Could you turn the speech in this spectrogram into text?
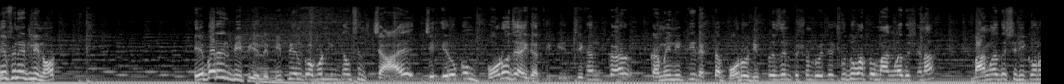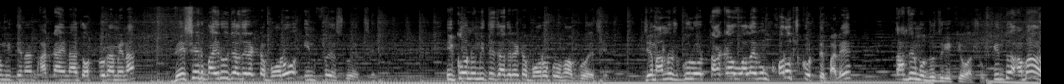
ডেফিনেটলি নট এবারের বিপিএল এ বিপিএল গভর্নিং কাউন্সিল চায় যে এরকম বড় জায়গা থেকে, যেখানকার কমিউনিটির একটা বড় রিপ্রেজেন্টেশন রয়েছে, শুধুমাত্র বাংলাদেশে না, বাংলাদেশের ইকোনমিতে না, ঢাকায় না, চট্টগ্রামে না, দেশের বাইরেও যাদের একটা বড় ইনফ্লুয়েন্স রয়েছে ইকোনমিতে যাদের একটা বড় প্রভাব রয়েছে, যে মানুষগুলো টাকাওয়ালা এবং খরচ করতে পারে তাদের মধ্য থেকে কেউ আসুক। কিন্তু আবার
